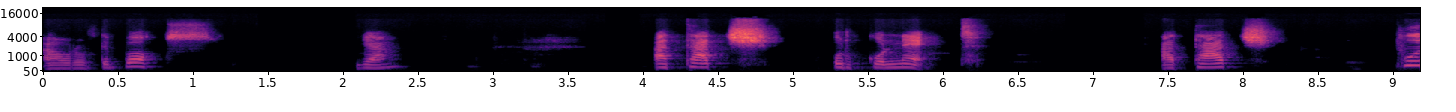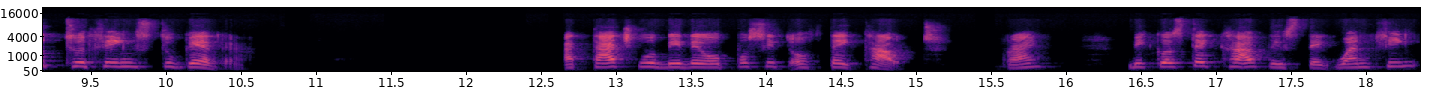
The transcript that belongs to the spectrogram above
out of the box, yeah? Attach or connect. Attach, put two things together. Attach will be the opposite of take out, right? Because take out is take one thing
